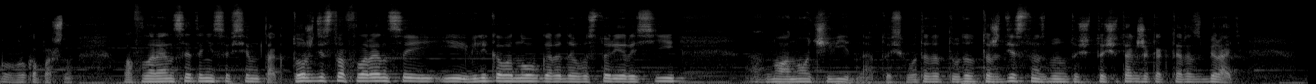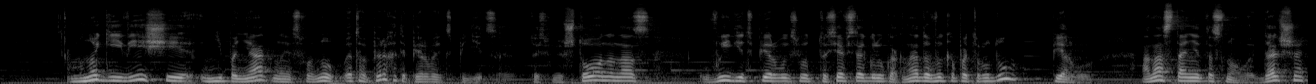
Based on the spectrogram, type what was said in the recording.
в рукопашном. Во Флоренции это не совсем так. Тождество Флоренции и Великого Новгорода в истории России, ну, оно очевидно. То есть вот, этот, вот эту тождественность будем точно, точно так же как-то разбирать. Многие вещи непонятные. Ну, это, во-первых, это первая экспедиция. То есть что на нас выйдет в первую экспедицию. То есть я всегда говорю как, надо выкопать руду первую – она станет основой. Дальше,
